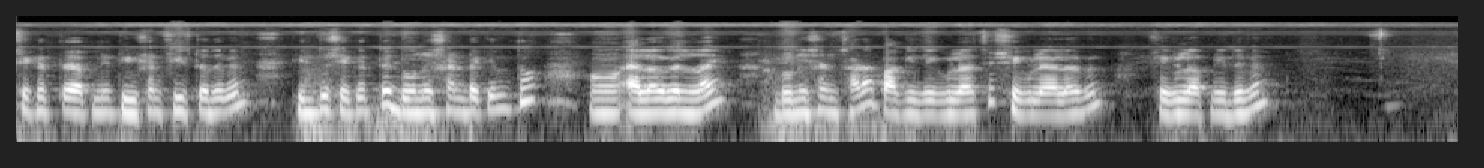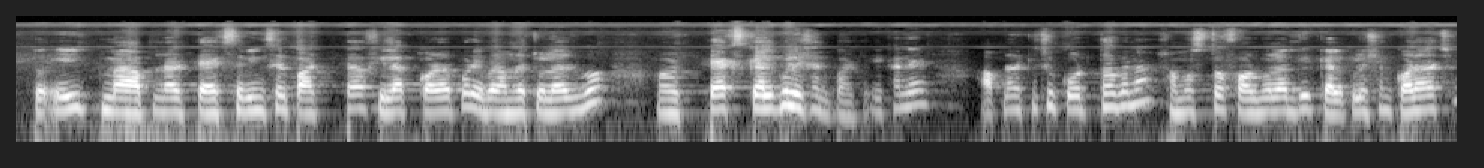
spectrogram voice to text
সেক্ষেত্রে আপনি টিউশন ফিসটা দেবেন। কিন্তু সেক্ষেত্রে ডোনেশনটা কিন্তু অ্যালাউবেল নয় ডোনেশন ছাড়া বাকি যেগুলো আছে সেগুলো অ্যালাউবেল সেগুলো আপনি দেবেন। তো এই আপনার ট্যাক্স সেভিংসের পার্টটা ফিল আপ করার পর এবার আমরা চলে আসব ট্যাক্স ক্যালকুলেশন পার্ট এখানে আপনার কিছু করতে হবে না, সমস্ত ফর্মুলা দিয়ে ক্যালকুলেশন করা আছে।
